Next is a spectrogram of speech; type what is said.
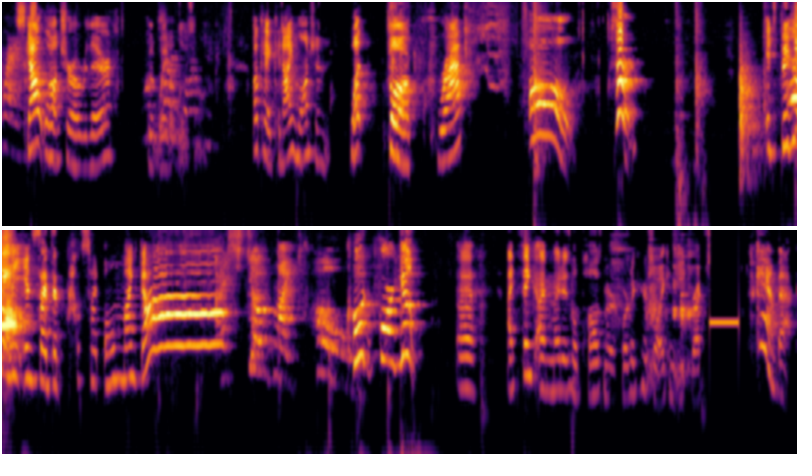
plant. Scout launcher over there. Good way to lose them. Okay, can I launch an... What the crap? Oh! Sir! It's bigger on the inside than outside. Oh my god! I stubbed my toe. Good for you! Uh, I think I might as well pause my recording here so I can eat breakfast. Okay, I'm back.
